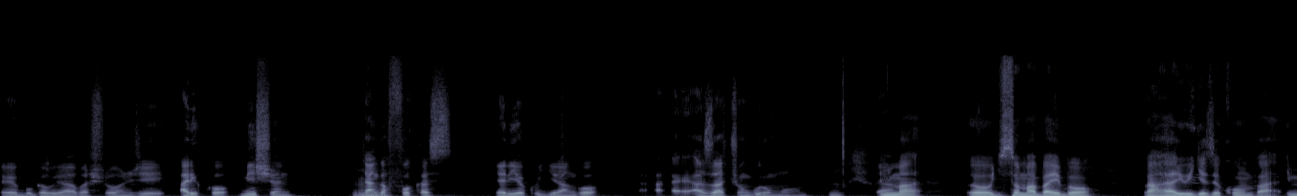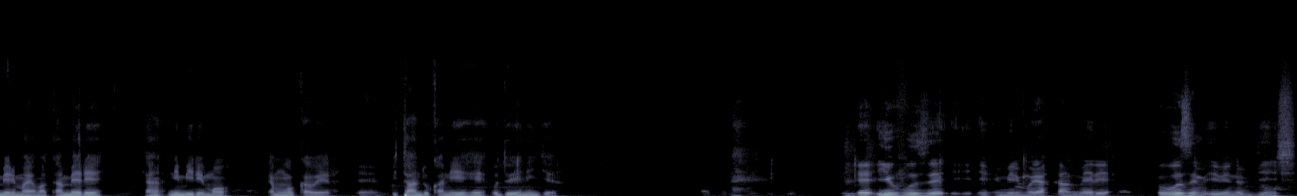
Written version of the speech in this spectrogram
eh, kugaburira abashonji ariko mission mm. cyangwa focus yari iyo kugira ngo azacungure umuntu. Hanyuma ujya usoma bible ahari wigeze kumva imirimo ya makamere n'imirimo ya mwuka wera. Bitandukaniye he uduhe n'ingero. Eh, iyo uvuze imirimo ya kamere uvuze ibintu byinshi.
